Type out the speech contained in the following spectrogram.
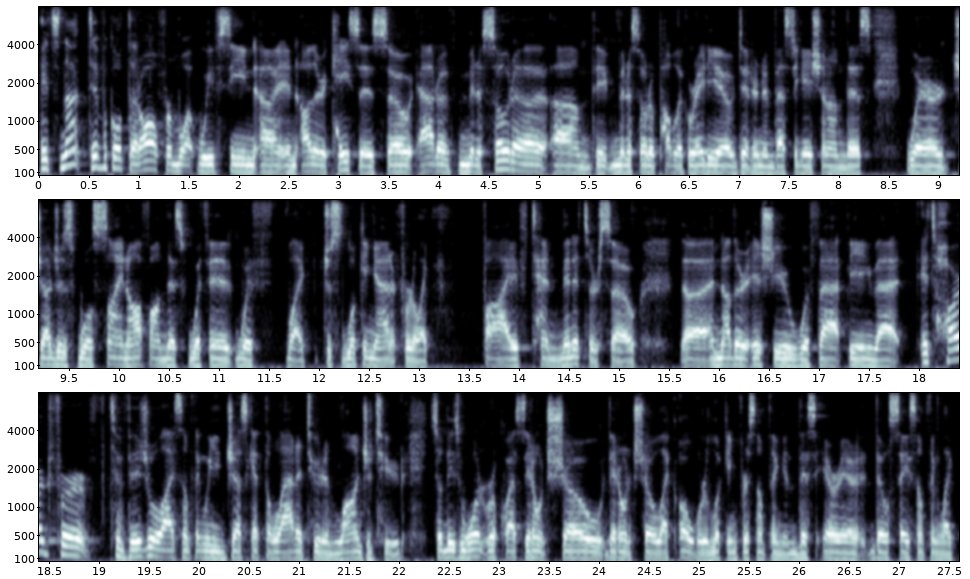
It's not difficult at all from what we've seen uh, in other cases. So, out of Minnesota, um, the Minnesota Public Radio did an investigation on this, where judges will sign off on this within with like just looking at it for like five ten minutes or so. Uh, another issue with that being that it's hard for to visualize something when you just get the latitude and longitude. So these warrant requests they don't show they don't show like oh we're looking for something in this area. They'll say something like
